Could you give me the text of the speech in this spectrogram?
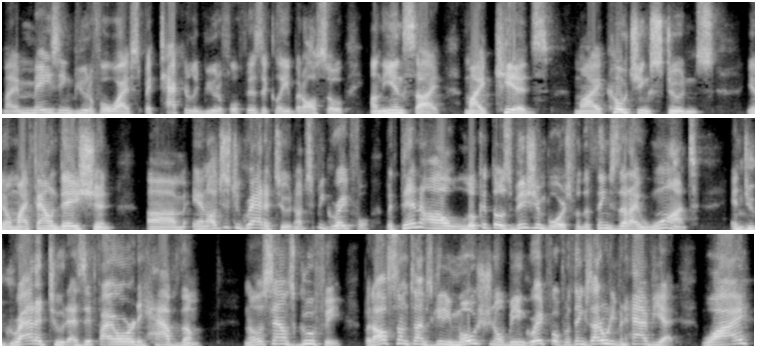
My amazing, beautiful wife, spectacularly beautiful physically, but also on the inside. My kids, my coaching students, you know, my foundation. Um, and I'll just do gratitude. I'll just be grateful. But then I'll look at those vision boards for the things that I want and do gratitude as if I already have them. Now, this sounds goofy, but I'll sometimes get emotional being grateful for things I don't even have yet. Why?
